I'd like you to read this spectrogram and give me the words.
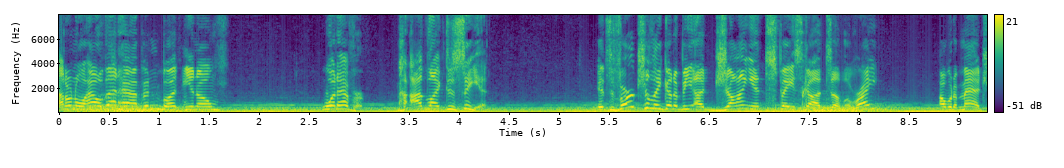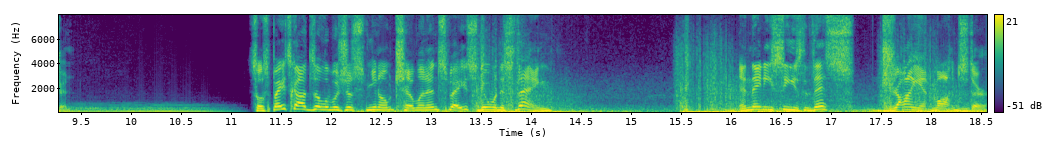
I don't know how that happened, but you know, whatever. I'd like to see it. It's virtually going to be a giant Space Godzilla, right? I would imagine. So Space Godzilla was just, you know, chilling in space, doing his thing. And then he sees this giant monster.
